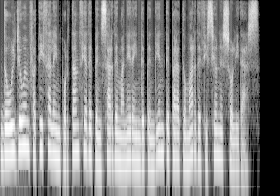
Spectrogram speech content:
Joe enfatiza la importancia de pensar de manera independiente para tomar decisiones sólidas.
